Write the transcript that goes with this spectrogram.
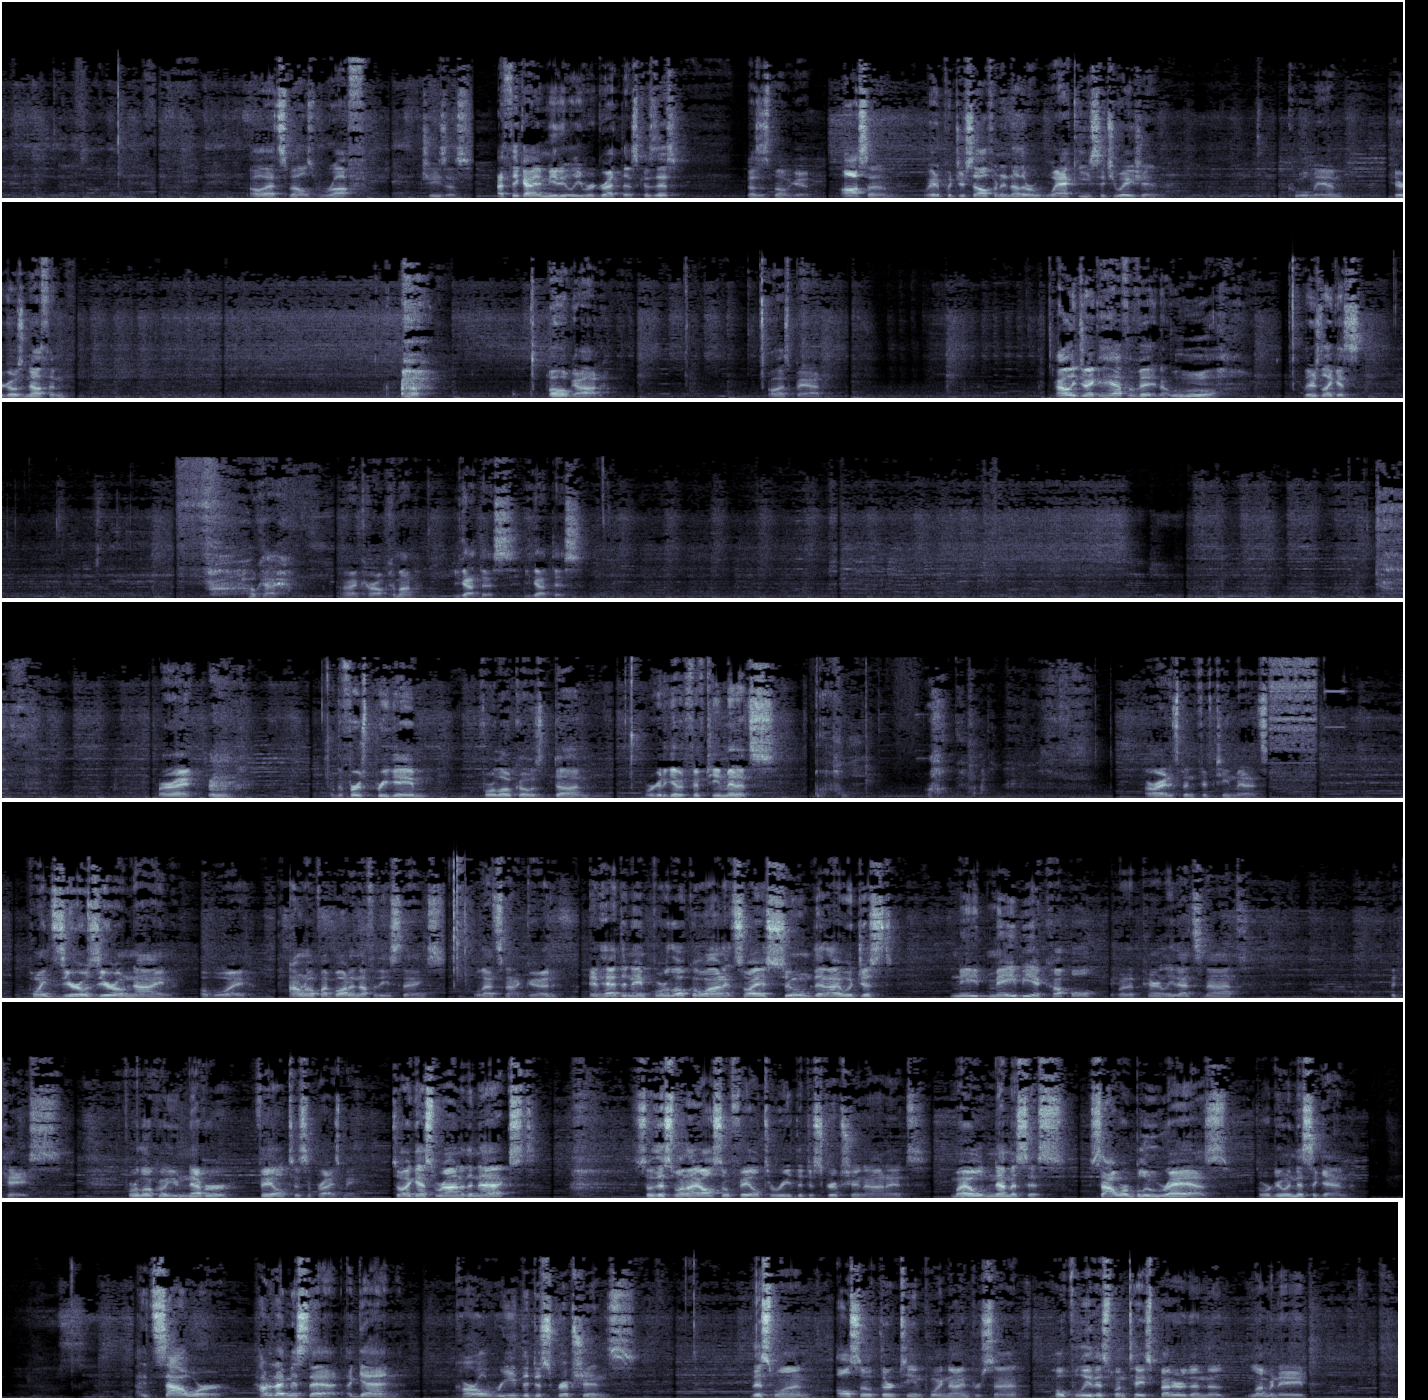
Oh, that smells rough. Jesus. I think I immediately regret this because this doesn't smell good. Awesome. Way to put yourself in another wacky situation. Cool, man. Here goes nothing. oh, God. Oh, that's bad. I only drank half of it. Ooh. There's like a... Okay. All right, Karl, come on. You got this. You got this. All right. the first pregame Four Loko is done. We're gonna give it 15 minutes. Oh, All right, it's been 15 minutes. 0.009. Oh boy. I don't know if I bought enough of these things. Well, that's not good. It had the name Four Loko on it, so I assumed that I would just need maybe a couple, but apparently that's not the case. Four Loko, you never fail to surprise me. So I guess we're on to the next. So this one I also failed to read the description on it. My old nemesis, Sour Blue Raz. So we're doing this again. It's sour. How did I miss that? Again. Karl, read the descriptions. This one, also 13.9%. Hopefully this one tastes better than the lemonade.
